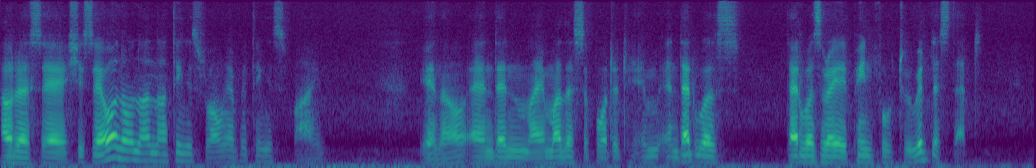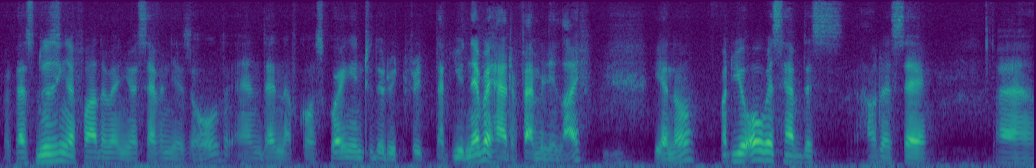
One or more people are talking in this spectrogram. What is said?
how do I say? She said, "Oh no, no, nothing is wrong. Everything is fine." You know. And then my mother supported him, and that was that was very painful to witness that because losing a father when you're seven years old and then of course going into the retreat that you never had a family life mm-hmm. you know but you always have this how do i say uh,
